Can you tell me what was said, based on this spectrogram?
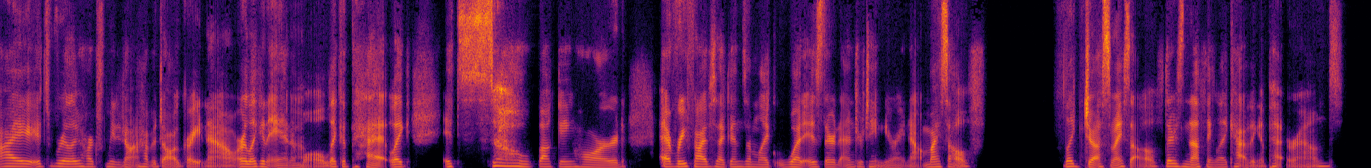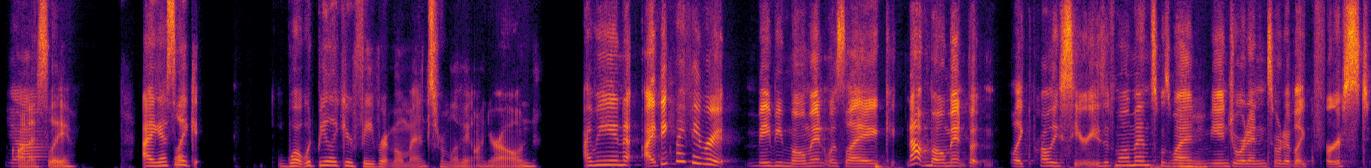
I it's really hard for me to not have a dog right now or like an animal, like a pet. Like it's so fucking hard. Every 5 seconds I'm like what is there to entertain me right now? Myself. Like just myself. There's nothing like having a pet around, Yeah. honestly. I guess like what would be like your favorite moments from living on your own? I mean, I think my favorite maybe moment was like not moment, but like probably series of moments was when Mhm. me and Jordan sort of like first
